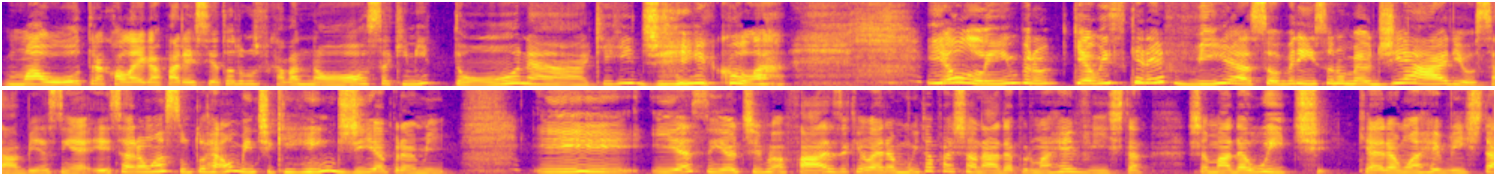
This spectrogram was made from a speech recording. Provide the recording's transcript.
uma outra colega aparecia, todo mundo ficava, nossa, que mitona, que ridícula. E eu lembro que eu escrevia sobre isso no meu diário, sabe? Assim, esse era um assunto realmente que rendia para mim. E, e assim, eu tive uma fase que eu era muito apaixonada por uma revista chamada Witch, que era uma revista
